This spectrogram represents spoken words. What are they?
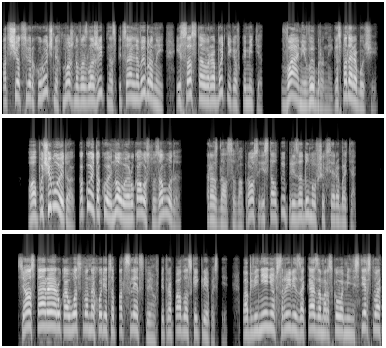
Подсчет сверхурочных можно возложить на специально выбранный из состава работников комитет. Вами выбранный, господа рабочие. А почему это? Какое такое новое руководство завода? Раздался вопрос из толпы призадумавшихся работяг. Все старое руководство находится под следствием в Петропавловской крепости по обвинению в срыве заказа морского министерства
